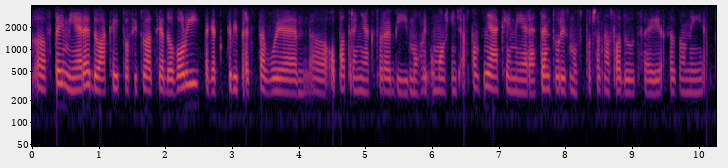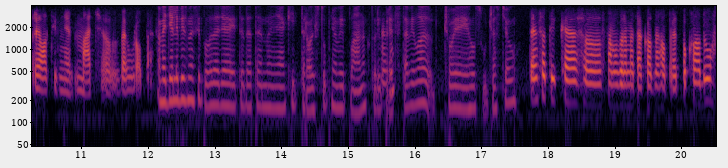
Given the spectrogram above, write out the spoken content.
v, tej miere, do akej to situácia dovolí, tak ako keby pred predstavuje e, opatrenia, ktoré by mohli umožniť aspoň v nejakej miere ten turizmus počas nasledujúcej sezóny relatívne mať e, v Európe. A vedeli by sme si povedať aj teda ten nejaký trojstupňový plán, ktorý uh-huh. predstavila, čo je jeho súčasťou? Ten sa týka e, samozrejme základného predpokladu,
